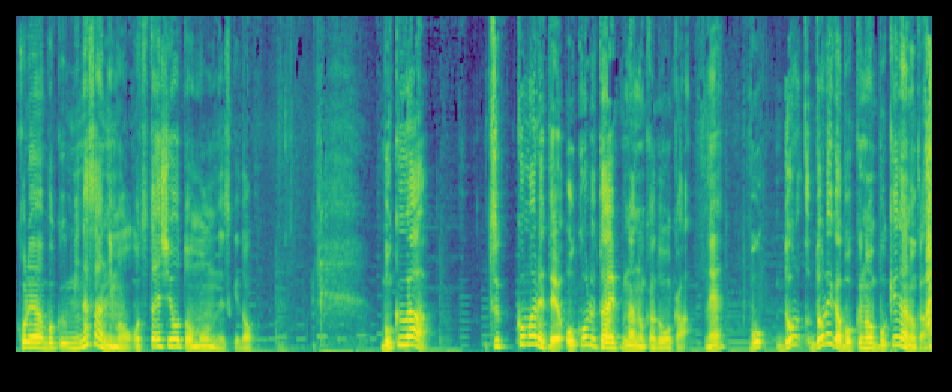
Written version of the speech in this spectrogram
これは僕皆さんにもお伝えしようと思うんですけど僕は突っ込まれて怒るタイプなのかどうかね。どどれが僕のボケなのか。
